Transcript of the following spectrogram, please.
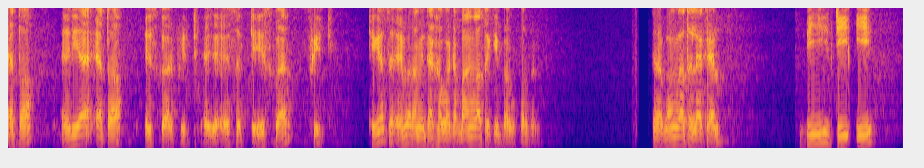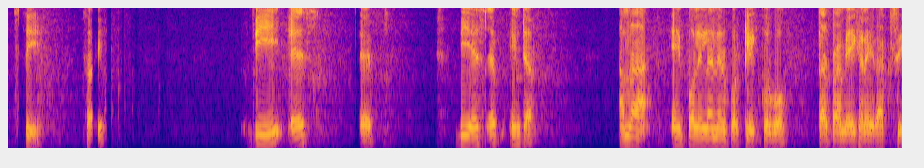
এত এরিয়া এত স্কোয়ার ফিট এই যে S F T square feet ঠিক আছে? এবার আমি দেখাবো এটা বাংলাতে কীভাবে করবেন। বাংলাতে লেখেন BDE C sorry BSF BSF enter আমরা এই পলিলাইনের উপর ক্লিক করব, তারপর আমি এইখানেই রাখছি।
